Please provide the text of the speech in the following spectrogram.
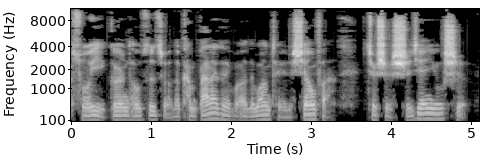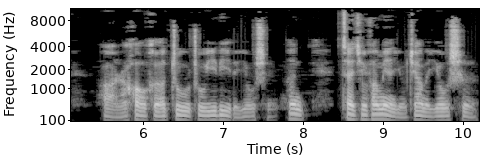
所以，个人投资者的 competitive advantage 相反就是时间优势啊，然后和注注意力的优势。那在这方面有这样的优势，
